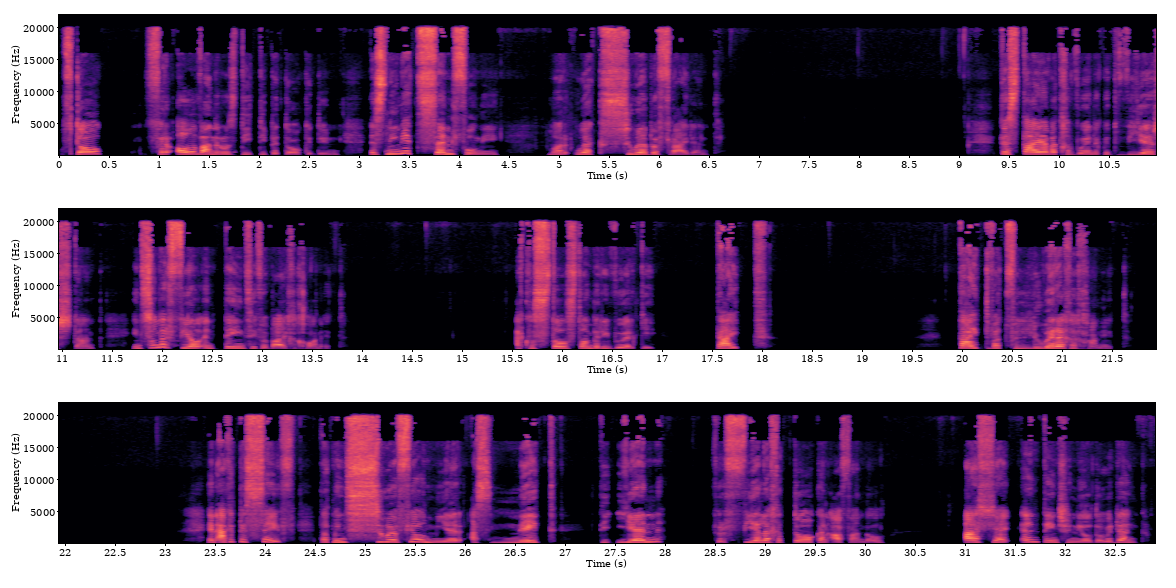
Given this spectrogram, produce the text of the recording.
Of dalk veral wanneer ons die tipe take doen, is nie net sinvol nie, maar ook so bevrydend. Dis tye wat gewoonlik met weerstand en sonder veel intensie verbygegaan het. Ek wil stil staan by die woordjie tyd. Tyd wat verlore gegaan het. En ek het besef dat mens soveel meer as net die een vervelige taak kan afhandel as jy intentioneel daaroor dink.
